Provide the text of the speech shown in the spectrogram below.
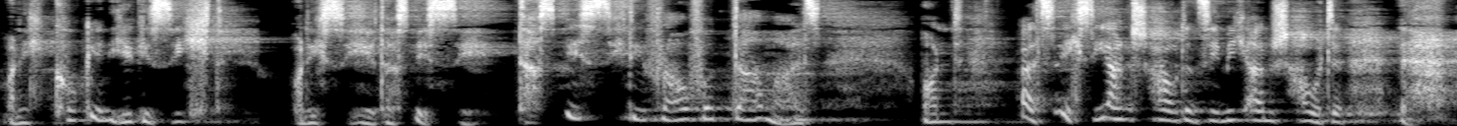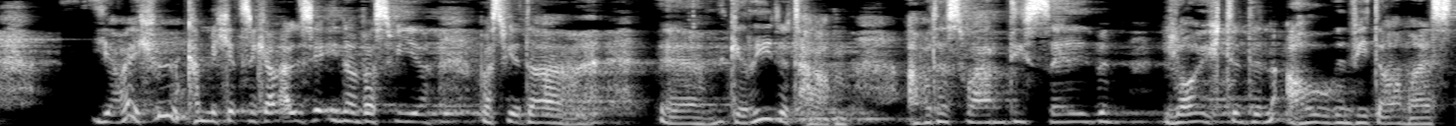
Und ich gucke in ihr Gesicht und ich sehe, das ist sie. Das ist sie, die Frau von damals. Und als ich sie anschaute und sie mich anschaute, äh, ja, ich kann mich jetzt nicht an alles erinnern, was wir, was wir da äh, geredet haben, aber das waren dieselben leuchtenden Augen wie damals,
